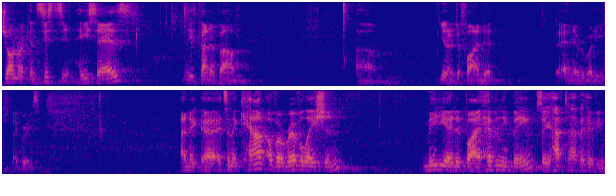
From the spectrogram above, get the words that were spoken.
genre consists in. He says, he's kind of, um, um, you know, defined it, and everybody agrees. And uh, it's an account of a revelation mediated by a heavenly being. So you have to have a heavy,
